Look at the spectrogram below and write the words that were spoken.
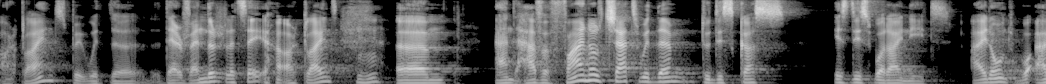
our clients, with the, their vendor, let's say, our clients, um, and have a final chat with them to discuss: Is this what I need? I don't. I,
